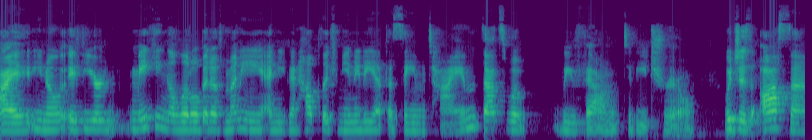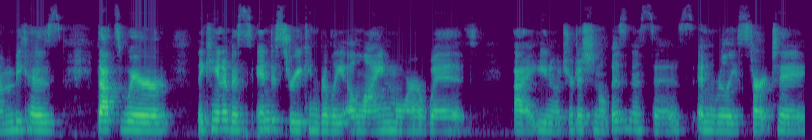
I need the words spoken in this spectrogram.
i you know if you're making a little bit of money and you can help the community at the same time that's what we've found to be true which is awesome because that's where the cannabis industry can really align more with uh, you know traditional businesses and really start to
